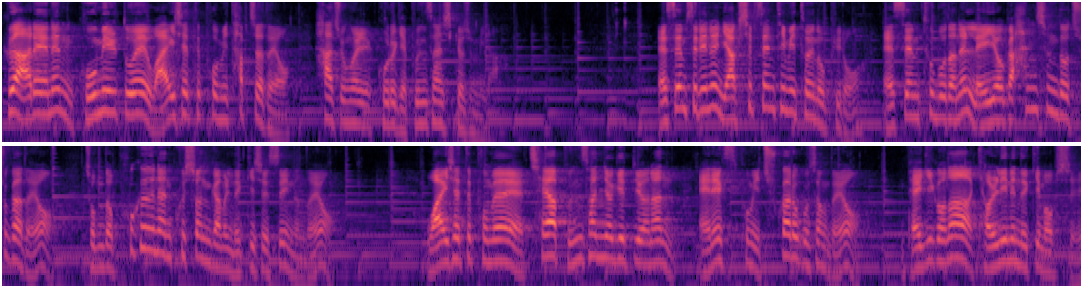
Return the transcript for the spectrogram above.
그 아래에는 고밀도의 와이셔트 폼이 탑재되어 하중을 고르게 분산시켜줍니다. SM3는 약 10cm의 높이로 SM2보다는 레이어가 한층 더 추가되어 좀 더 포근한 쿠션감을 느끼실 수 있는데요. 와이셔트 폼에 체압 분산력이 뛰어난 NX 폼이 추가로 구성되어 배기거나 결리는 느낌 없이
